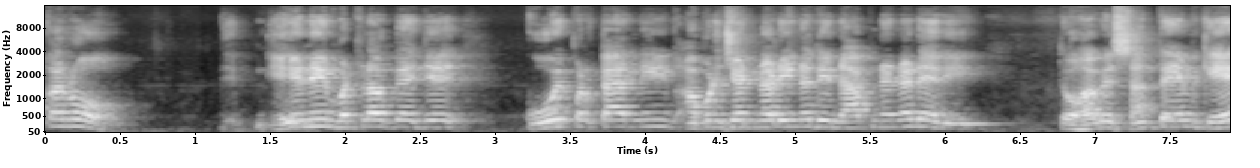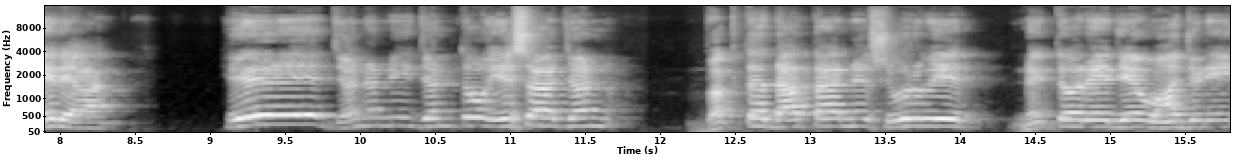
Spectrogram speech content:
કરો. એને મતલબ કે જે કોઈ પ્રકારની આપણે છેટ નડી નથી ને આપને નડેવી, તો હવે સંત એમ કહે રહ્યા, હે જનની જન તો એસા જન, ભક્ત દાતા ને સુરવીર નહીં તો રે જે વાંજણી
